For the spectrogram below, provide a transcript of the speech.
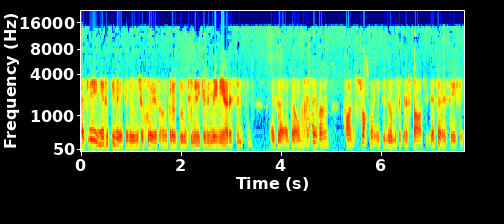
is nie negatiewe ekonomiese groei of inkrimping van die ekonomie nie. 'n Resessie is 'n is 'n omgewing van swakker ekonomiese prestasie. Dis 'n resessie.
